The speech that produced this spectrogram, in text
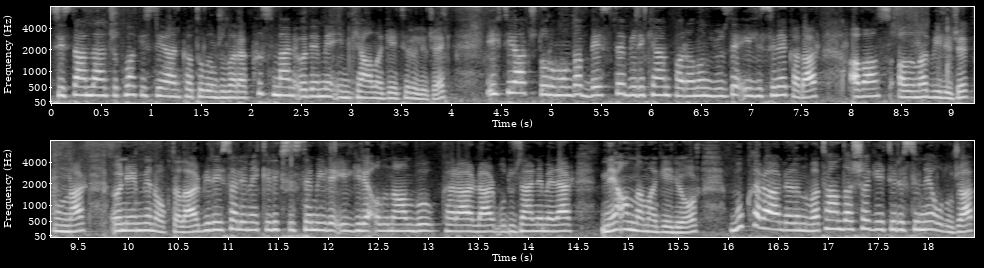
Sistemden çıkmak isteyen katılımcılara kısmen ödeme imkanı getirilecek. İhtiyaç durumunda BES'te biriken paranın %50'sine kadar avans alınabilecek. Bunlar önemli noktalar. Bireysel emeklilik sistemiyle ilgili alınan bu kararlar, bu düzenlemeler ne anlama geliyor? Bu kararların vatandaşa getirisi ne olacak?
